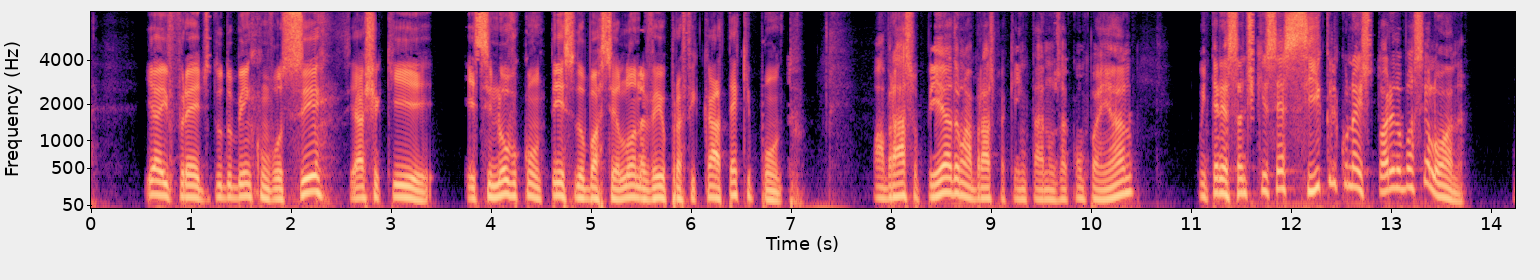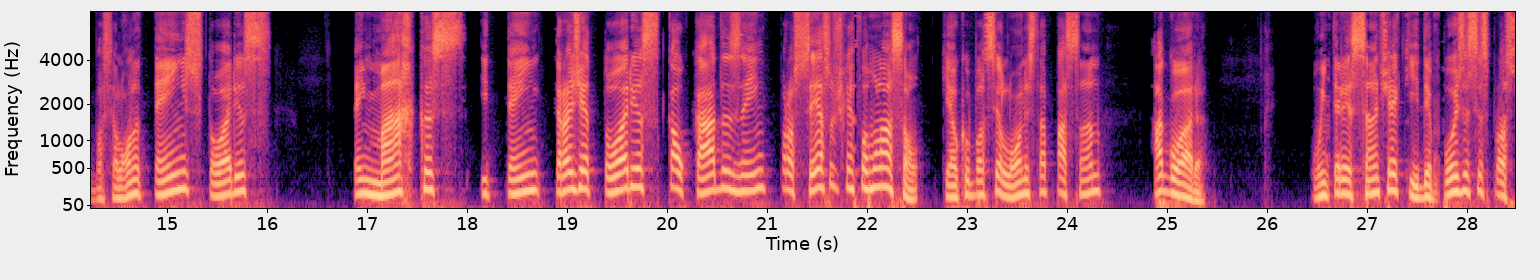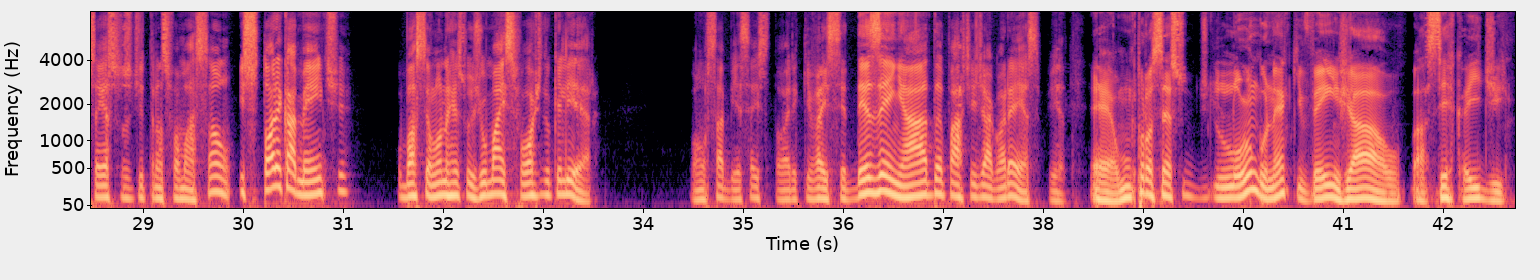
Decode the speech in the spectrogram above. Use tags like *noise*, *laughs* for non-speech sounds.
E aí, Fred, tudo bem com você? Você acha que esse novo contexto do Barcelona veio para ficar até que ponto? Um abraço, Pedro, um abraço para quem está nos acompanhando. O interessante é que isso é cíclico na história do Barcelona. O Barcelona tem histórias, tem marcas e tem trajetórias calcadas em processos de reformulação, que é o que o Barcelona está passando agora. O interessante é que, depois desses processos de transformação, historicamente, o Barcelona ressurgiu mais forte do que ele era. Vamos saber se a história que vai ser desenhada a partir de agora é essa, Pedro. É, um processo longo, né, que vem já há cerca aí de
